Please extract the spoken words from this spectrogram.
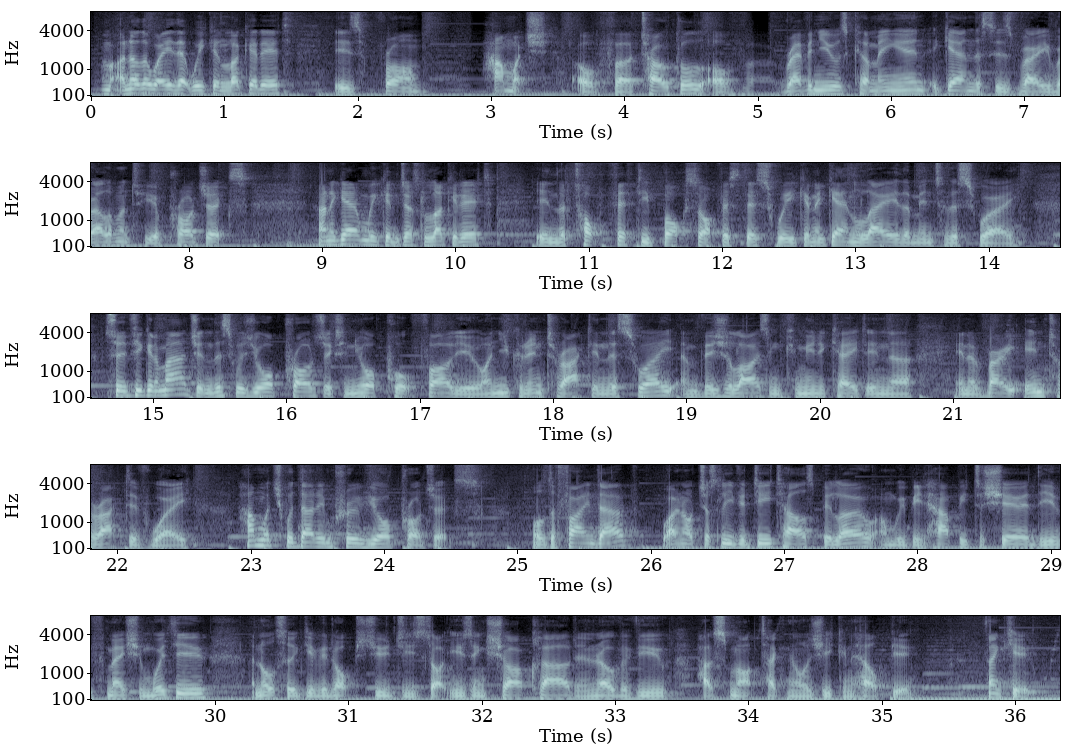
Another way that we can look at it is from how much of uh, total of uh, revenue is coming in. Again, this is very relevant to your projects. And again, we can just look at it in the top 50 box office this week and again lay them into this way. So if you can imagine this was your project and your portfolio and you could interact in this way and visualize and communicate in a, in a very interactive way, how much would that improve your projects? Well, to find out, why not just leave your details below and we'd be happy to share the information with you and also give you an opportunity to start using SharpCloud and an overview how smart technology can help you. Thank you.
